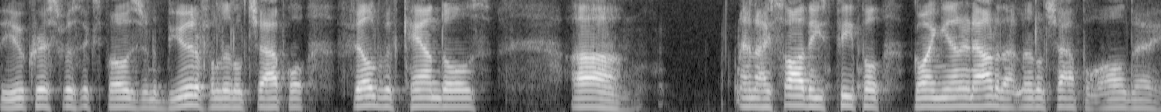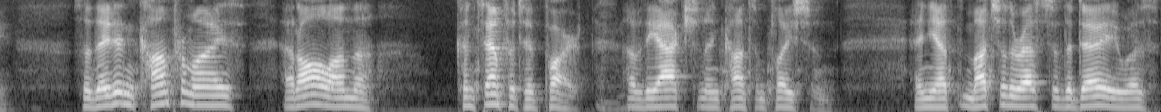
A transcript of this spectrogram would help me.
The Eucharist was exposed in a beautiful little chapel filled with candles. Um, and I saw these people going in and out of that little chapel all day. So they didn't compromise at all on the contemplative part of the action and contemplation. And yet, much of the rest of the day was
